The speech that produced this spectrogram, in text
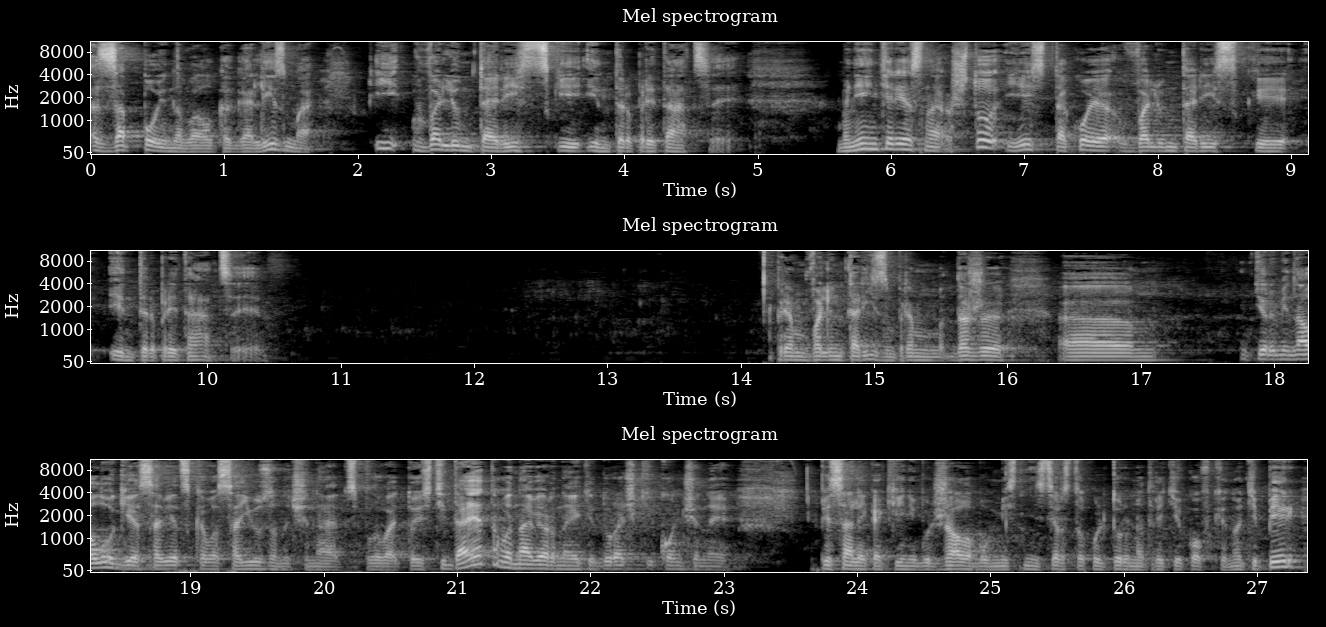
запойного алкоголизма и волюнтаристские интерпретации. Мне интересно, что есть такое волюнтаристские интерпретации – прям волюнтаризм, прям даже э, терминология Советского Союза начинает всплывать. То есть и до этого, наверное, эти дурачки конченые писали какие-нибудь жалобы в Министерство культуры на Третьяковке. Но теперь,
